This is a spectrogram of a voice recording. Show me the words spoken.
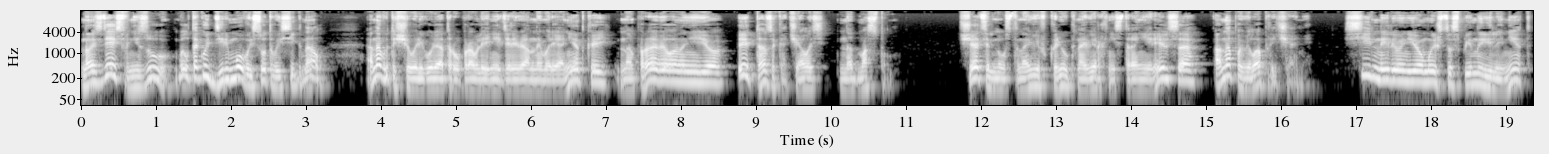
Но здесь, внизу, был такой дерьмовый сотовый сигнал. Она вытащила регулятор управления деревянной марионеткой, направила на нее, и та закачалась над мостом. Тщательно установив крюк на верхней стороне рельса, она повела плечами. Сильные ли у нее мышцы спины или нет,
